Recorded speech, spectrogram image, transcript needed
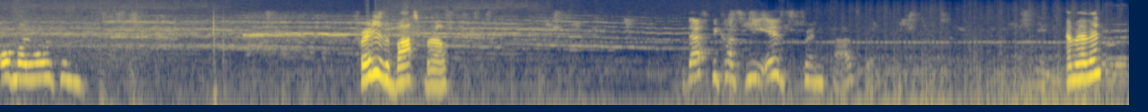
Oh, my organs. Freddy's the boss, bro. That's because he is Freddy Fazbear. Am I'm Evan.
